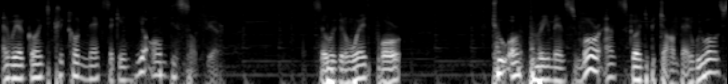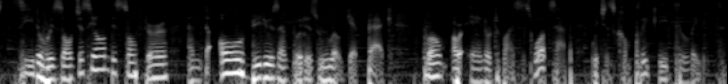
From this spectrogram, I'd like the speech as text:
and we are going to click on next again here on this software. So we're gonna wait for two or three minutes more and it's going to be done. Then we will see the result just here on this software and the, all videos and photos we will get back from our android devices whatsapp which is completely deleted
